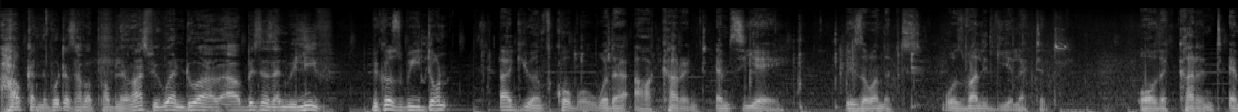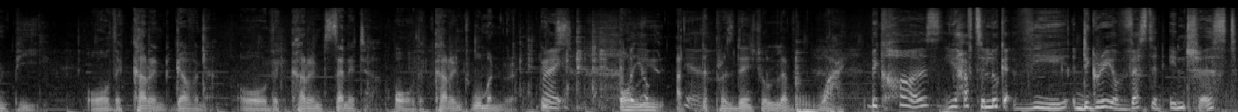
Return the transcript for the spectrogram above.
how can the voters have a problem? Once we go and do our, our business and we leave. because we don't argue and squabble whether our current MCA is the one that was validly elected, or the current MP, or the current governor, or the current senator, or the current woman rep. It's Right. Only at yeah. the presidential level. Why? because you have to look at the degree of vested interest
